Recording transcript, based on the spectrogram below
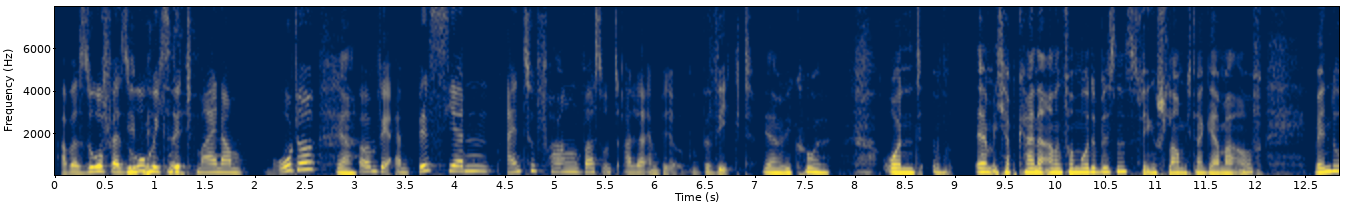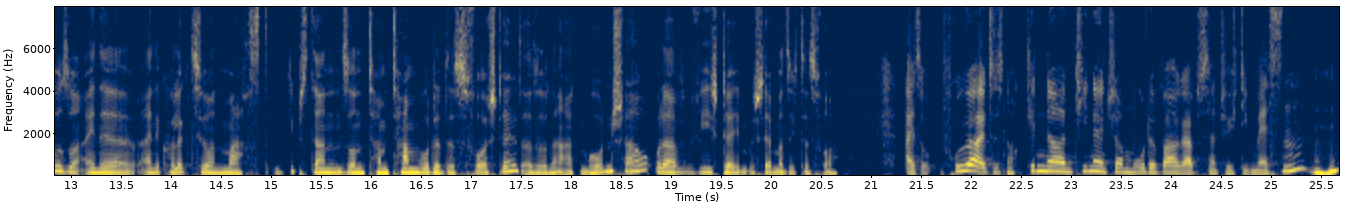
Aber so versuche ich mit meiner Mode ja. irgendwie ein bisschen einzufangen, was uns alle ein be bewegt. Ja, wie cool. Und ähm, ich habe keine Ahnung vom Modebusiness, deswegen schlaume ich da gerne mal auf. Wenn du so eine, eine Kollektion machst, gibt's dann so ein Tamtam, wo du das vorstellst, also eine Art Modenschau? Oder wie stellt, stellt man sich das vor? Also früher, als es noch Kinder- und Teenager-Mode war, gab es natürlich die Messen. Mhm.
